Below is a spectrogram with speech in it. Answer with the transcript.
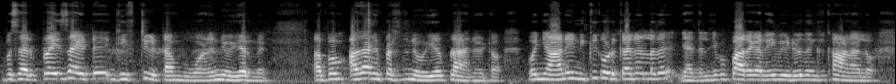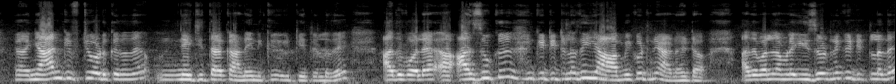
അപ്പോൾ സർപ്രൈസ് ആയിട്ട് ഗിഫ്റ്റ് കിട്ടാൻ പോവാണ് ന്യൂ ഇയറിന് അപ്പം അതാണ് ഇപ്പോഴത്തെ ന്യൂ ഇയർ പ്ലാൻ കേട്ടോ. അപ്പോൾ ഞാൻ എനിക്ക് കൊടുക്കാനുള്ളത് ഞാൻ എന്തായാലും ഇപ്പോൾ പറയാം ഈ വീഡിയോ നിങ്ങൾക്ക് കാണാമല്ലോ ഞാൻ ഗിഫ്റ്റ് കൊടുക്കുന്നത് നെജിത്താക്കാണ് എനിക്ക് കിട്ടിയിട്ടുള്ളത്. അതുപോലെ അസുക്ക് കിട്ടിയിട്ടുള്ളത് യാമിക്കുട്ടിനെയാണ് കേട്ടോ. അതുപോലെ നമ്മൾ ഈസോട്ടിന് കിട്ടിയിട്ടുള്ളത്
